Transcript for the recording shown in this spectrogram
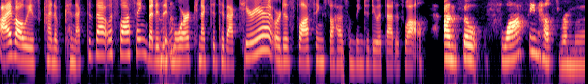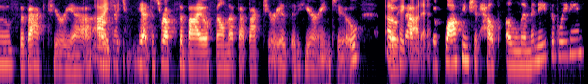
i've always kind of connected that with flossing but is mm-hmm. it more connected to bacteria or does flossing still have something to do with that as well um, so flossing helps remove the bacteria I see. Dis- yeah disrupt the biofilm that that bacteria is adhering to so okay got it so flossing should help eliminate the bleeding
